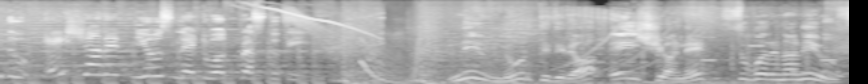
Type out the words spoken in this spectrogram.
ಇದು ಏಷ್ಯಾನೆಟ್ ನ್ಯೂಸ್ ನೆಟ್ವರ್ಕ್ ಪ್ರಸ್ತುತಿ. ನೀವು ನೋಡ್ತಿದ್ದೀರಾ ಏಷ್ಯಾ ನೆಟ್ ಸುವರ್ಣ ನ್ಯೂಸ್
